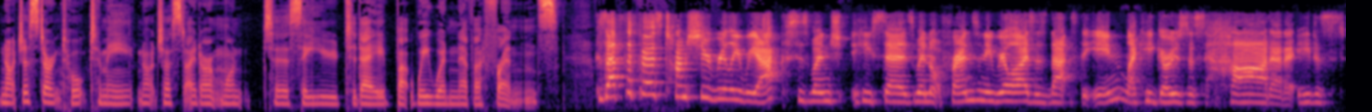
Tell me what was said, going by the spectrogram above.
not just don't talk to me, not just I don't want to see you today, but we were never friends. Because that's the first time she really reacts is when sh he says we're not friends, and he realizes that's the in. Like he goes just hard at it. He just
